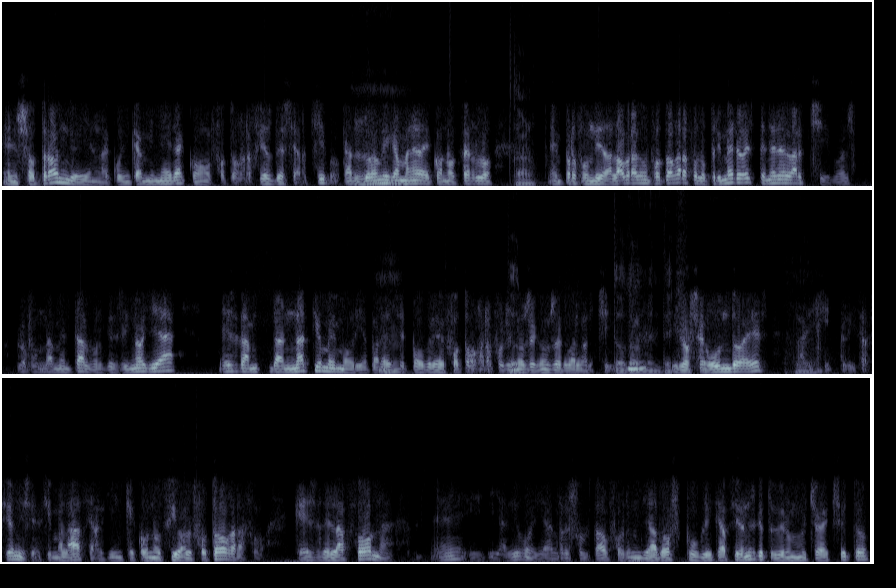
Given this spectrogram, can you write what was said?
en Sotrondio y en la cuenca minera con fotografías de ese archivo. Claro, es la única manera de conocerlo Claro. en profundidad. La obra de un fotógrafo, lo primero es tener el archivo, es lo fundamental, porque si no ya es dam- damnatio memoria para ese pobre fotógrafo si no se conserva el archivo. Totalmente. Y lo segundo es la digitalización, y si encima la hace alguien que conoció al fotógrafo, que es de la zona, ¿eh? y, y ya digo, ya el resultado fueron ya dos publicaciones que tuvieron mucho éxito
